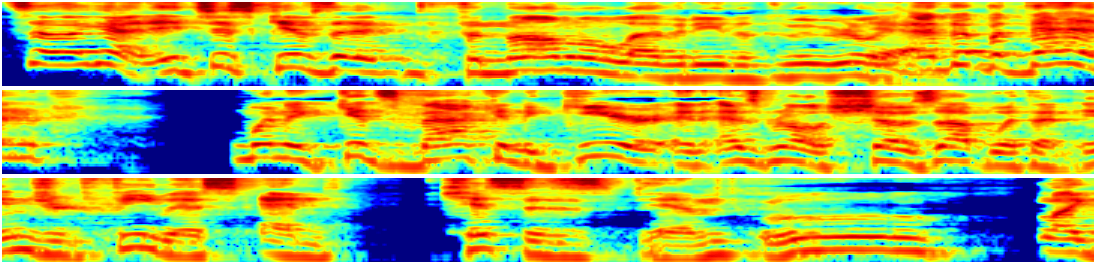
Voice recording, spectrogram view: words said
So again, it just gives that phenomenal levity that the movie really. Yeah. And then, but then when it gets back into gear and Esmeralda shows up with an injured Phoebus and kisses him, Ooh. like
